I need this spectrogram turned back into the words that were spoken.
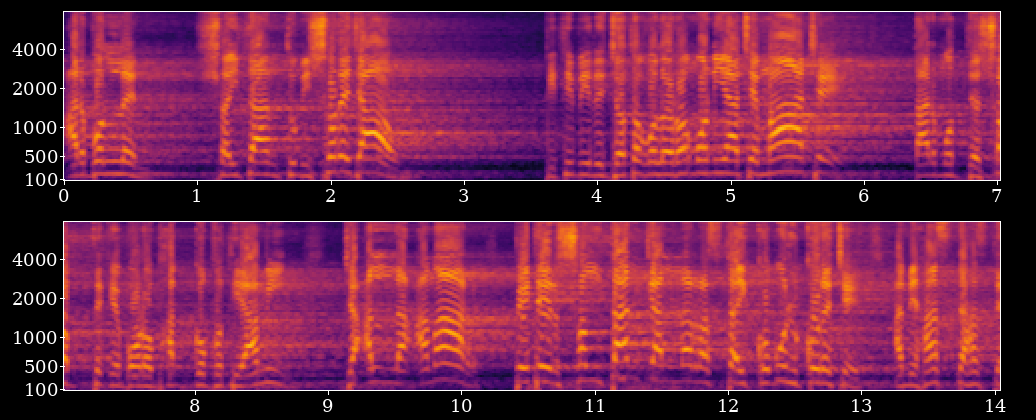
আর বললেন শৈতান তুমি সরে যাও। পৃথিবীর যতগুলো রমণী আছে, মা আছে, তার মধ্যে সব থেকে বড় ভাগ্যপতি আমি। যে আল্লাহ আমার পেটের সন্তানকে আল্লাহর রাস্তায় কবুল করেছে, আমি হাসতে হাসতে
